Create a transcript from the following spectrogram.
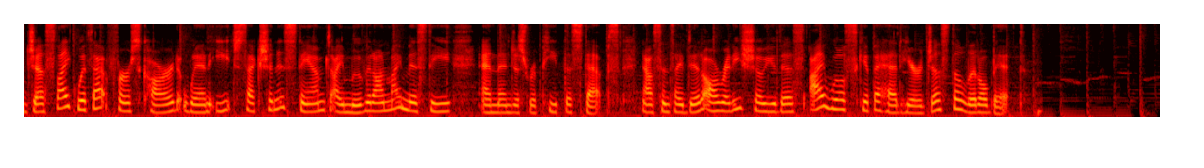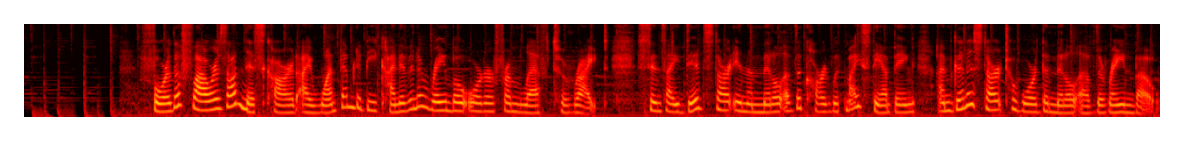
Just like with that first card, when each section is stamped, I move it on my MISTI and then just repeat the steps. Now, since I did already show you this, I will skip ahead here just a little bit. For the flowers on this card, I want them to be kind of in a rainbow order from left to right. Since I did start in the middle of the card with my stamping, I'm going to start toward the middle of the rainbow.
